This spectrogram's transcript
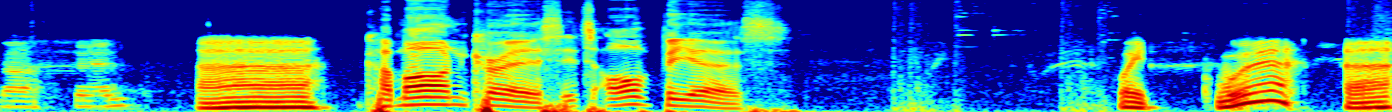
Nothing. Uh. Come on, Chris. It's obvious. Wait, where? Uh.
